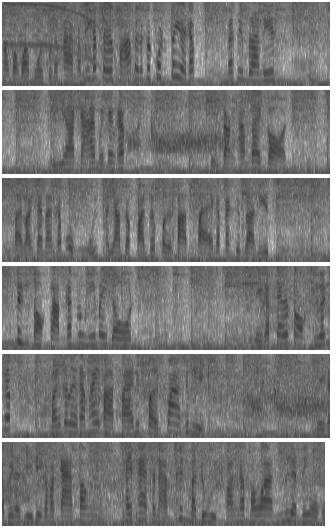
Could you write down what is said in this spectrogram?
ต้องบอกว่ามวยคุณภาพครับนี่ครับเจอขวาไปแล้วก็ก้นเตี้ยครับแมสซิมบรานิสมีอาการเหมือนกันครับสีตรังทำได้ก่อน แต่หลังจากนั้นครับโอ้โหพยายามจะฟันเพื่อเปิดบาดแผลครับแม็กซิมบรานิสดึงศอกกลับครับลูกนี้ไม่โดนนี่ครับเจอศอกเฉือนครับมันก็เลยทำให้บาดแผลนี่เปิดกว้างขึ้นอีกนี่ครับวินาทีที่กรรมการต้องให้แพทย์สนามขึ้นมาดูอีกครั้งครับ เพราะว่าเลือดนี่โอ้โห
